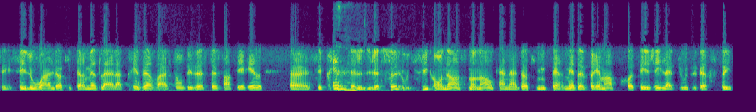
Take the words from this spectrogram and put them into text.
ces, lois-là qui permettent la, préservation des espèces en péril, euh, c'est presque le seul outil qu'on a en ce moment au Canada qui nous permet de vraiment protéger la biodiversité.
